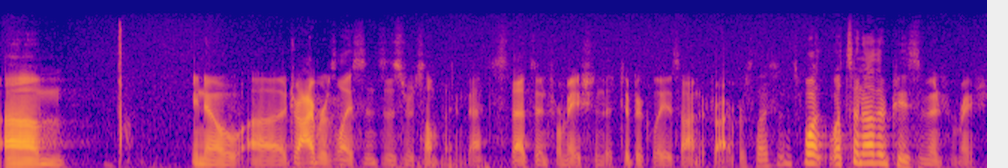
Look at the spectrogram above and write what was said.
um, you know, uh, driver's licenses or something. That's, that's information that typically is on a driver's license. What, what's another piece of information?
